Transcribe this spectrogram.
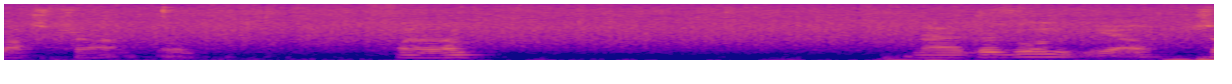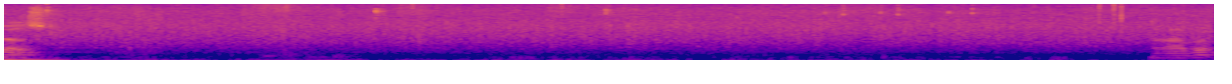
Lost track of one of them. No, they're going, yeah, so it's rabbit.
